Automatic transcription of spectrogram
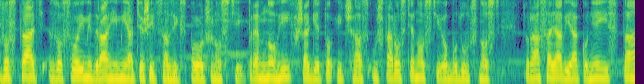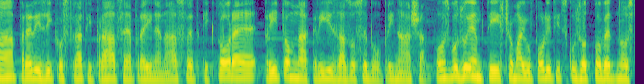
zostať so svojimi drahými a tešiť sa z ich spoločnosti. Pre mnohých však je to i čas ustarostenosti o budúcnosť, ktorá sa javí ako neistá pre riziko straty práce a pre iné následky, ktoré prítomná kríza so sebou prináša. Povzbudzujem tých, čo majú politickú zodpovednosť,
